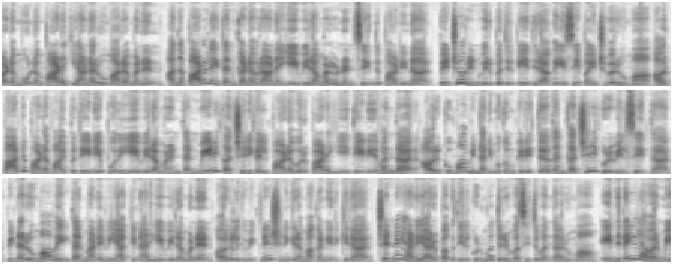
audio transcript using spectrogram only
படம் மூலம் பாடகியானார் உமா ரமணன் அந்த பாடலை தன் கணவரான ஏ வி ரமணனுடன் சேர்ந்து பாடினார். பெற்றோரின் விருப்பத்திற்கு எதிராக இசை பயின்றவர் உமா. அவர் பாட்டு பாட வாய்ப்பு தேடிய போது ஏ வி ரமணன் தன் மேடை கச்சேரிகளில் பாட ஒரு பாடகியை தேடி வந்தார். அவருக்கு உமாவின் அறிமுகம் கிடைத்து தன் கச்சேரி குழுவில் சேர்த்தார். கொண்டார் பின்னர் உமாவை தன் மனைவியாக்கினார் ஏ வி ரமணன் அவர்களுக்கு விக்னேஷ் என்கிற மகன் இருக்கிறார். சென்னை அடையாறு பகுதியில் குடும்பத்துடன் வசித்து வந்தார் உமா. இந்நிலையில் அவர் மே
